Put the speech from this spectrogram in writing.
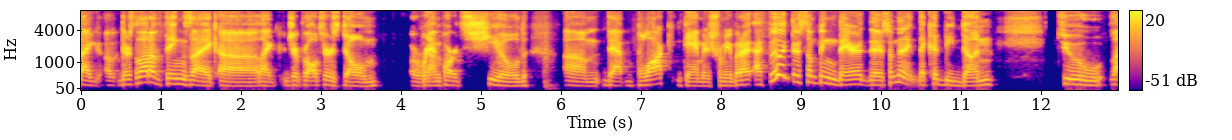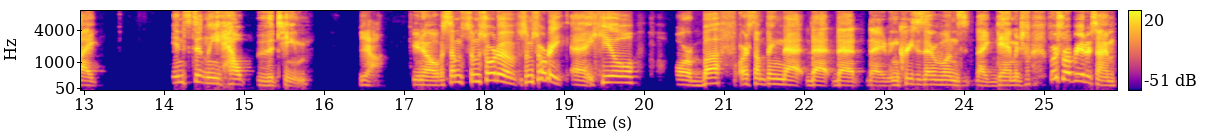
like uh, there's a lot of things like uh, like Gibraltar's dome or Yeah. Rampart's shield um, that block damage from you. But I, I feel like there's something there. There's something that could be done to like instantly help the team yeah you know some some sort of some sort of uh, heal or buff or something that that that that increases everyone's like damage for a short period of time.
